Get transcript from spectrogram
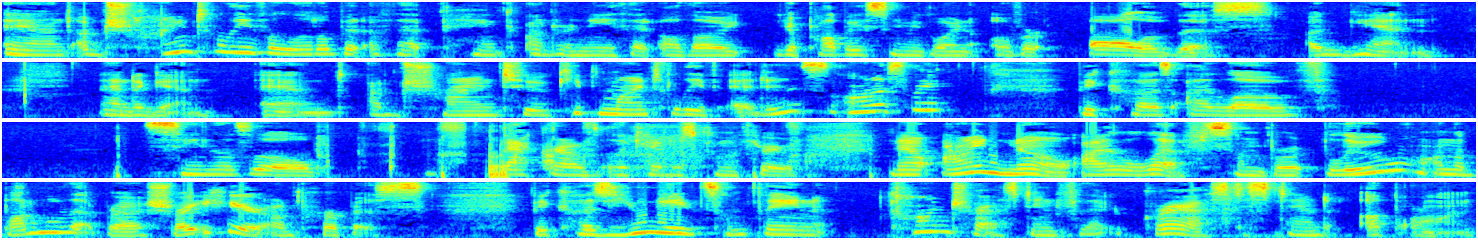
And I'm trying to leave a little bit of that pink underneath it, although you'll probably see me going over all of this again and again. And I'm trying to keep in mind to leave edges, honestly, because I love seeing those little backgrounds of the canvas come through. Now I know I left some blue on the bottom of that brush right here on purpose because you need something contrasting for that grass to stand up on.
